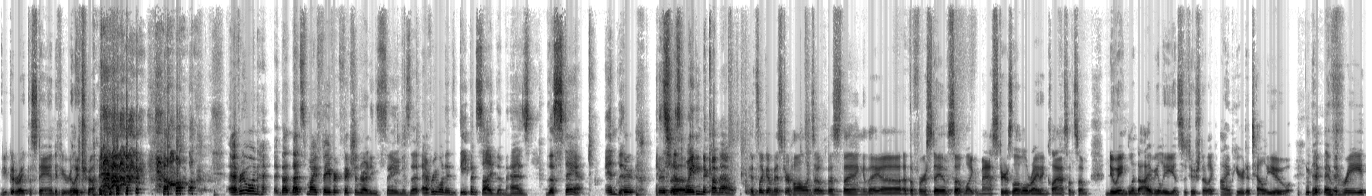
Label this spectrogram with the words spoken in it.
You could write the stand if you really tried. everyone ha- that that's my favorite fiction writing saying is that everyone in deep inside them has the stand in them. There- it's just a- waiting to come out. It's like a Mr. Holland's Opus thing. They uh at the first day of some like master's level writing class on some New England Ivy League institution, they're like, I'm here to tell you that every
